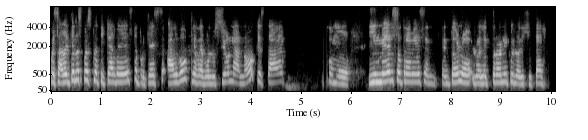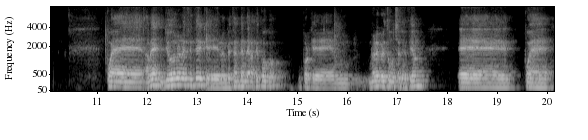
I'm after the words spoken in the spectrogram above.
pues a ver qué nos puedes platicar de esto, porque es algo que revoluciona, ¿no? Que está como inmerso otra vez en, todo lo, electrónico y lo digital. Pues, a ver, yo lo NFT, que lo empecé a entender hace poco, porque no le presto mucha atención, eh, pues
